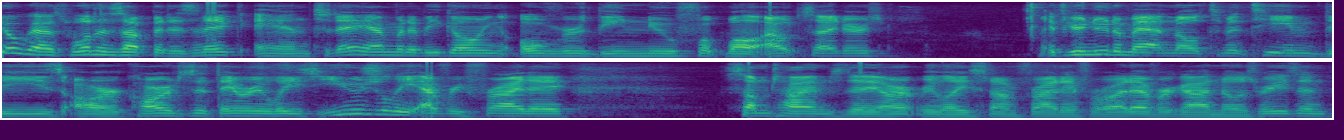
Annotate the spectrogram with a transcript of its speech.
Yo guys, what is up? It is Nick, and today I'm going to be going over the new Football Outsiders. If you're new to Madden Ultimate Team, these are cards that they release usually every Friday. Sometimes they aren't released on Friday for whatever God knows reason.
